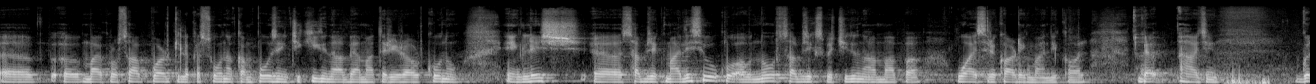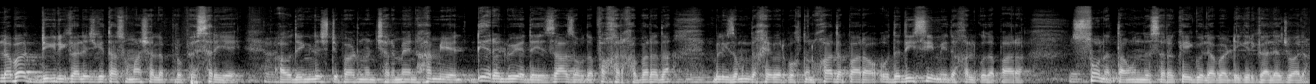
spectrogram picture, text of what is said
مایکروسافټ ورډ کې لکه سونه کمپوزینګ چې کیږي نه بیا ما ترې راوټ کو نو انګلیش سبجیکټ ما دي سو کو او نور سبجیکټس بچی دي نه ما په وایس ریکارډینګ باندې کول بیا ها جی ګل آباد ډیګري کالج کې تاسو ماشاءالله پروفیسور یې او د انګلیش ډپارټمنټ چیرمن هم یې ډیره لوی د اعزاز او د فخر خبره ده بلکې زموږ د خیبر پښتونخوا د پاره او د دې سیمې د خلکو د پاره سونه تاون د سره کوي ګل آباد ډیګري کالج والا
